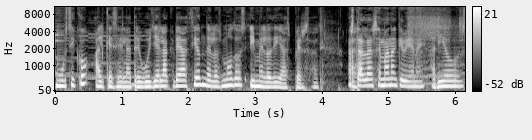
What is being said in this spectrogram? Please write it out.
músico al que se le atribuye la creación de los modos y melodías persas. Hasta la semana que viene. Adiós.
